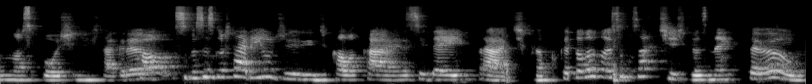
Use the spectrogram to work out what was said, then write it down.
no nosso post no Instagram qual- se vocês gostariam de, de colocar essa ideia em prática. Porque todas nós somos artistas, né? Então,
